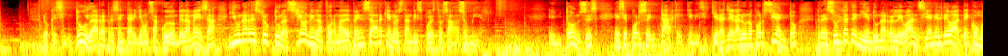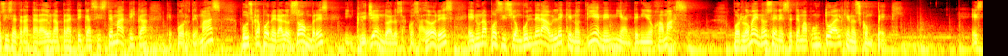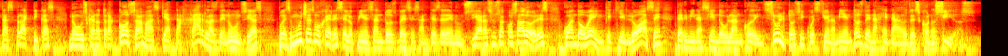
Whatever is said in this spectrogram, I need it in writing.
lo que sin duda representaría un sacudón de la mesa y una reestructuración en la forma de pensar que no están dispuestos a asumir. Entonces, ese porcentaje, que ni siquiera llega al 1%, resulta teniendo una relevancia en el debate como si se tratara de una práctica sistemática que por demás busca poner a los hombres, incluyendo a los acosadores, en una posición vulnerable que no tienen ni han tenido jamás, por lo menos en este tema puntual que nos compete. Estas prácticas no buscan otra cosa más que atajar las denuncias, pues muchas mujeres se lo piensan dos veces antes de denunciar a sus acosadores cuando ven que quien lo hace termina siendo blanco de insultos y cuestionamientos de enajenados desconocidos.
